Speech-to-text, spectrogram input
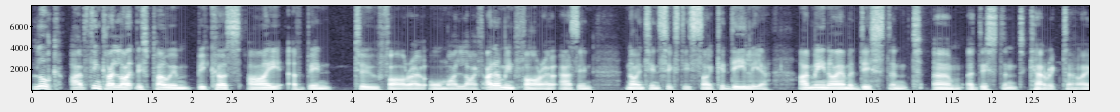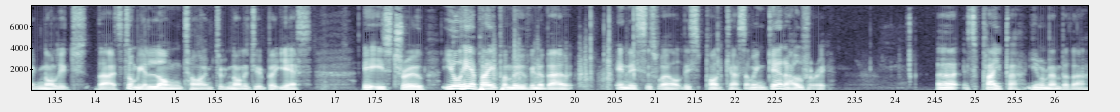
Look, I think I like this poem because I have been too far out all my life. I don't mean far out as in 1960s psychedelia. I mean, I am a distant, um, a distant character. I acknowledge that. It's took me a long time to acknowledge it, but yes, it is true. You'll hear paper moving about in this as well. This podcast. I mean, get over it. Uh, it's paper. You remember that.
